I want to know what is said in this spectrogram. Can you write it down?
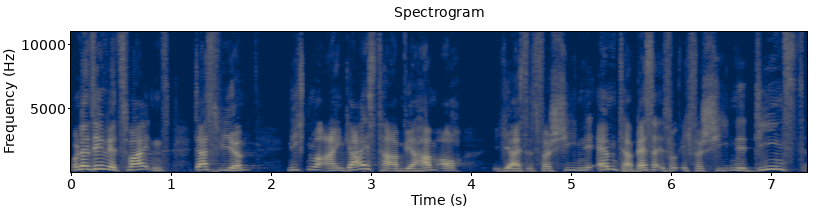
Und dann sehen wir zweitens, dass wir nicht nur einen Geist haben, wir haben auch, hier heißt es verschiedene Ämter, besser ist wirklich verschiedene Dienste.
